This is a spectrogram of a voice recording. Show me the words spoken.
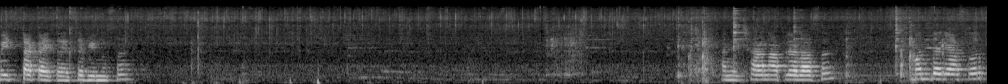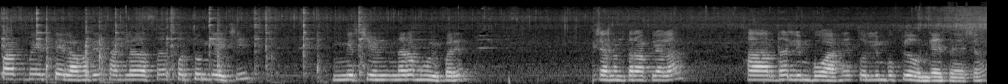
मीठ टाकायचं आहे चवीनुसार. आणि छान आपल्याला असं मंद गॅसवर पाच मिनिट तेलामध्ये चांगलं असं परतून घ्यायची. मिरची नरम होईपर्यंत. त्याच्यानंतर आपल्याला हा अर्धा लिंबू आहे तो लिंबू पिळून घ्यायचा याच्यावर.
